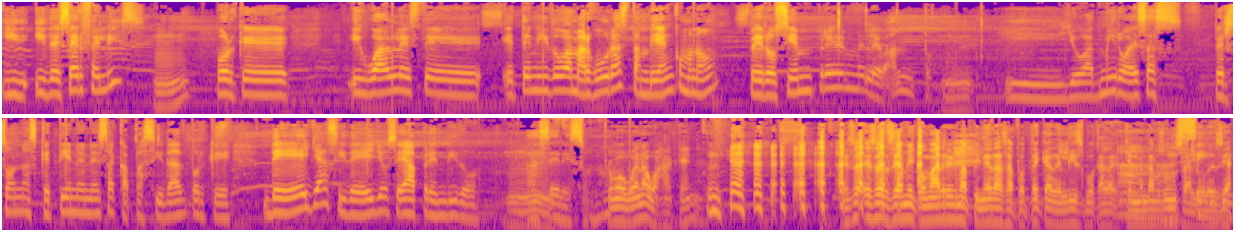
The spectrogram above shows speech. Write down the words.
y, y de ser feliz Mm. porque igual este he tenido amarguras también, como no, pero siempre me levanto. Y yo admiro a esas personas que tienen esa capacidad porque de ellas y de ellos he aprendido a hacer eso, ¿no? Como buena oaxaqueña. Eso, eso decía mi comadre Irma Pineda, zapoteca del Istmo, que a la que le mandamos un Ah, saludo. sí. Decía,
